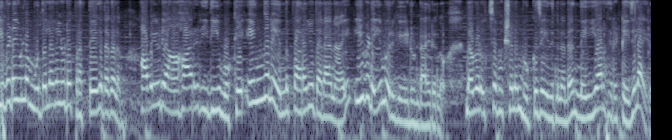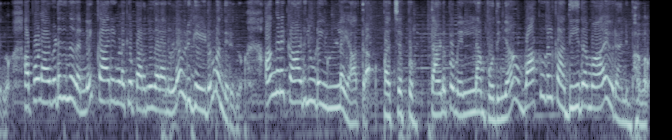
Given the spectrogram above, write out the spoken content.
ഇവിടെയുള്ള മുതലകളുടെ പ്രത്യേകതകളും അവയുടെ ആഹാര രീതിയും ഒക്കെ എങ്ങനെയെന്ന് പറഞ്ഞു തരാനായി ഇവിടെയും ഒരു ഗൈഡ് ഉണ്ടായിരുന്നു നമ്മൾ ഉച്ചഭക്ഷണം ബുക്ക് ചെയ്തിരുന്നത് നെയ്യാർ ഹെറിറ്റേജിലായിരുന്നു അപ്പോൾ അവിടെ നിന്ന് തന്നെ കാര്യങ്ങളൊക്കെ പറഞ്ഞു തരാനുള്ള ഒരു ഗൈഡും വന്നിരുന്നു. അങ്ങനെ കാടിലൂടെയുള്ള യാത്ര പച്ചപ്പും തണുപ്പും എല്ലാം പൊതിഞ്ഞ വാക്കുകൾക്ക് അതീതമായ ഒരു അനുഭവം.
